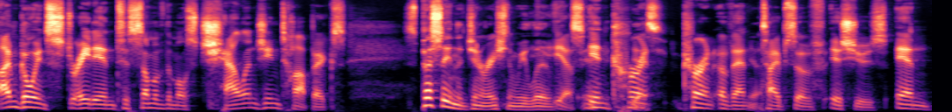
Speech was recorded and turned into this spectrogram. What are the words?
I'm going straight into some of the most challenging topics especially in the generation we live. Yes, in, in current yes. current event yeah. types of issues, and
